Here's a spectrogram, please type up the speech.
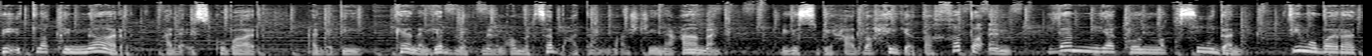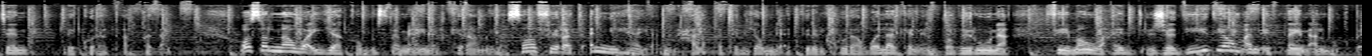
بإطلاق النار على إسكوبار الذي كان يبلغ من العمر 27 عاما ليصبح ضحية خطأ لم يكن مقصودا في مباراة لكرة القدم. وصلنا وإياكم مستمعينا الكرام إلى صافرة النهاية من حلقة اليوم لأثير الكرة ولكن انتظرونا في موعد جديد يوم الاثنين المقبل.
